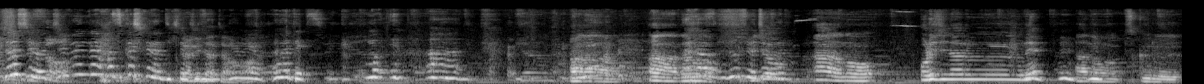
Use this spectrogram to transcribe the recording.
てどうしよう自分が恥ずかしくなってきた。じゃあリサちゃんはやめよう待ってもうえああーあーなるほどうしようど一応あのオリジナルね、あの作る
